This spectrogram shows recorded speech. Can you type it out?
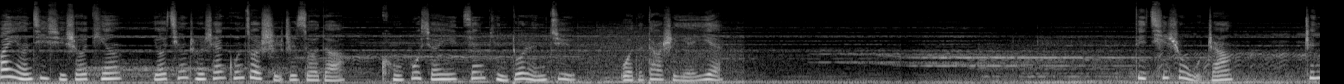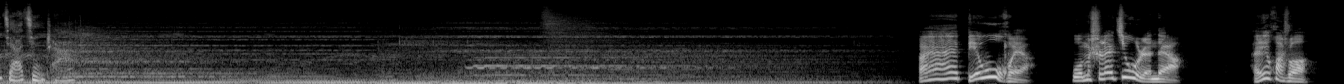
欢迎继续收听由青城山工作室制作的恐怖悬疑精品多人剧《我的道士爷爷》第七十五章：真假警察。哎哎哎，别误会啊，我们是来救人的呀。哎，话说，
